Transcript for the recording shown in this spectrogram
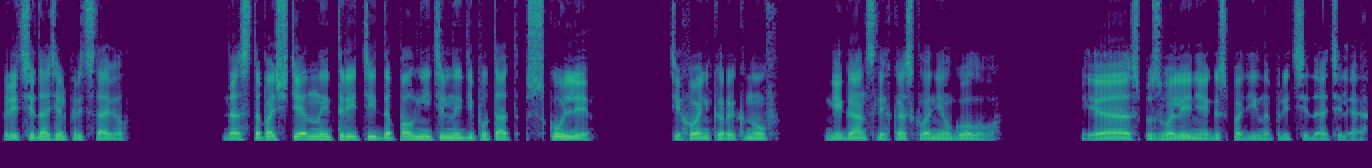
Председатель представил. «Достопочтенный третий дополнительный депутат Скулли!» Тихонько рыкнув, гигант слегка склонил голову. «Я с позволения господина председателя».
